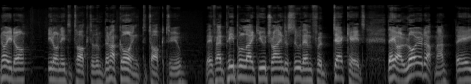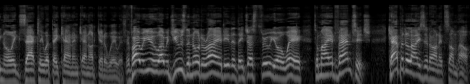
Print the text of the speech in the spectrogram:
No, you don't. You don't need to talk to them. They're not going to talk to you. They've had people like you trying to sue them for decades. They are lawyered up, man. They know exactly what they can and cannot get away with. If I were you, I would use the notoriety that they just threw your way to my advantage. Capitalize it on it somehow.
